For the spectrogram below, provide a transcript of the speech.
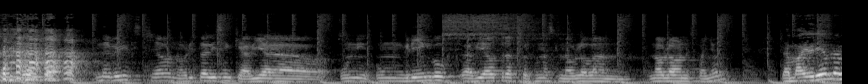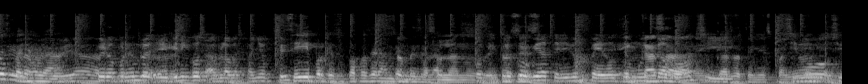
ahorita- en el viaje que se echaron ahorita dicen que había un, un gringo, había otras personas que no hablaban no hablaban español, La mayoría hablaba Sí, la español, pero por ejemplo el gringo hablaba español. Sí, porque sus papás eran Son venezolanos. venezolanos, Porque güey. creo que Entonces, hubiera tenido un pedote en muy casa- cabrón si, casa tenía español si no, si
